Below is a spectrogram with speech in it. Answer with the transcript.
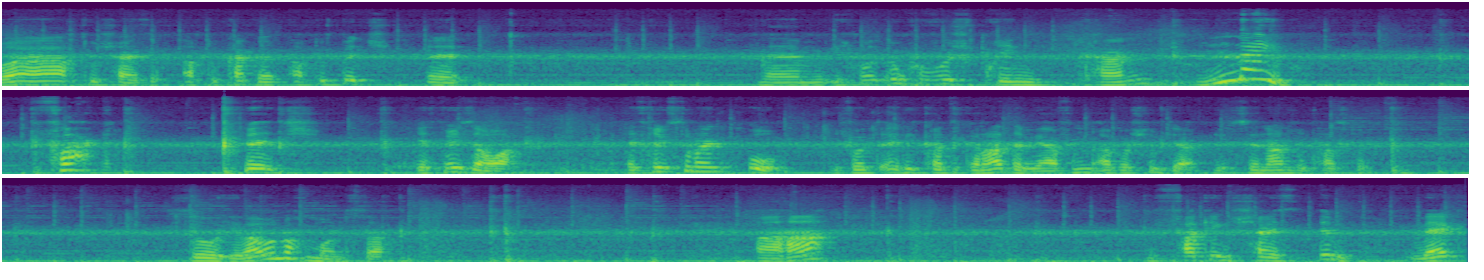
Ach du Scheiße. Ach du Kacke. Ach du Bitch. Äh. Ähm, ich muss irgendwo wo springen kann. Nein! Fuck! Bitch! Jetzt bin ich sauer. Jetzt kriegst du mein. Oh, ich wollte eigentlich gerade die Granate werfen, aber stimmt ja, das ist eine andere Taste. So, hier war aber noch ein Monster. Aha. Ein fucking scheiß Imp. Weg.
